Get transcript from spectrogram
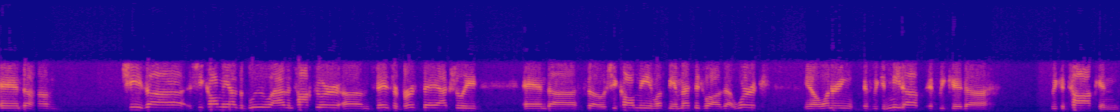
And um, she's uh, she called me out of the blue. I haven't talked to her. Um, today's her birthday, actually. And uh, so she called me and left me a message while I was at work, you know, wondering if we could meet up, if we could uh, we could talk and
